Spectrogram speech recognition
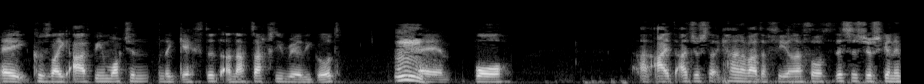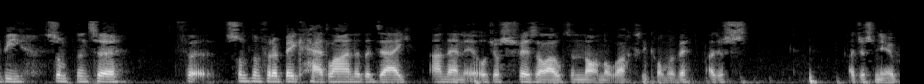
Uh 'cause like I've been watching The Gifted and that's actually really good. Mm. Um, but I, I I just kind of had a feeling. I thought this is just going to be something to, for something for a big headline of the day, and then it'll just fizzle out and nothing will actually come of it. I just, I just knew.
